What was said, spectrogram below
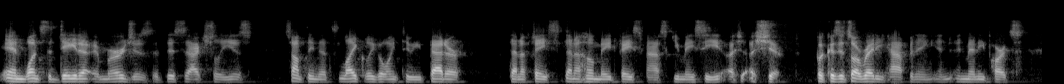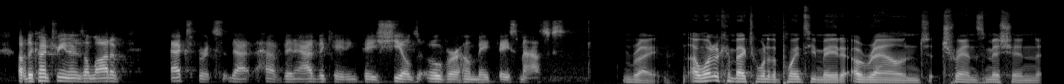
And once the data emerges that this actually is something that's likely going to be better than a face than a homemade face mask, you may see a, a shift because it's already happening in, in many parts of the country. And there's a lot of experts that have been advocating face shields over homemade face masks. Right. I want to come back to one of the points you made around transmission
